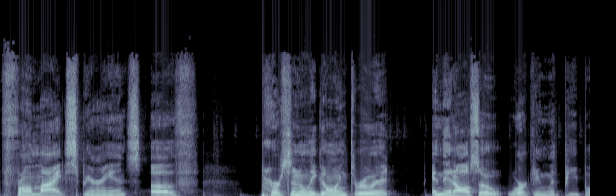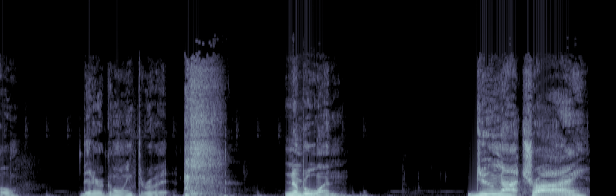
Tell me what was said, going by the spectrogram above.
from my experience of personally going through it and then also working with people that are going through it. Number one, do not try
